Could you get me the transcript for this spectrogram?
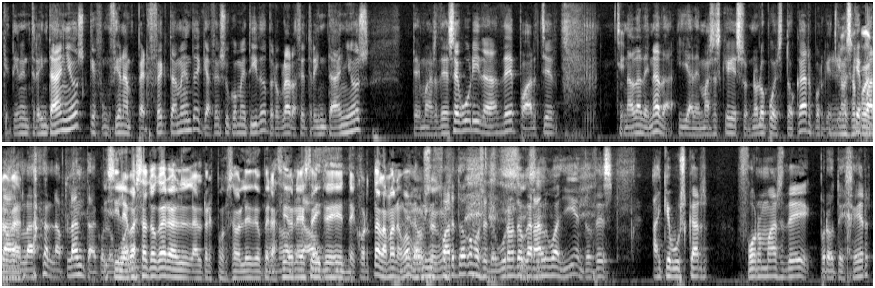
que tienen 30 años, que funcionan perfectamente, que hacen su cometido, pero claro, hace 30 años temas de seguridad, de parches, nada de nada. Y además es que eso no lo puedes tocar porque No tienes que parar la, planta. Con Y lo si le vas a tocar al, al responsable de operaciones, no, te un- corta la mano, vamos. un infarto como se te ocurra tocar sí. algo allí. Entonces hay que buscar formas de proteger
